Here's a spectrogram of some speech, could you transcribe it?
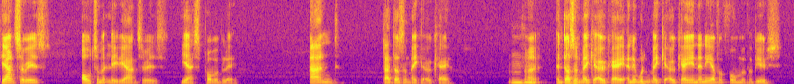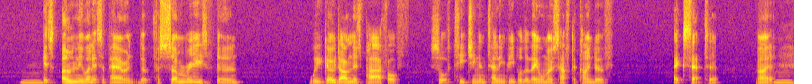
the answer is ultimately, the answer is yes, probably. And that doesn't make it okay. Mm-hmm. Right? It doesn't make it okay. And it wouldn't make it okay in any other form of abuse. Mm. It's only when it's a parent that for some reason we go down this path of sort of teaching and telling people that they almost have to kind of accept it right mm.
